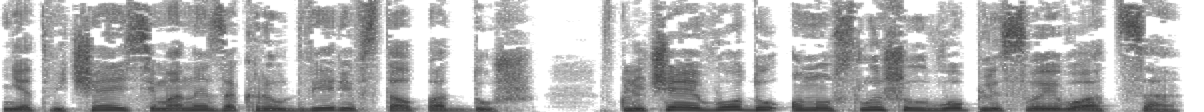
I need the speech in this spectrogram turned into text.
Не отвечая, Симоне закрыл дверь и встал под душ. Включая воду, он услышал вопли своего отца.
